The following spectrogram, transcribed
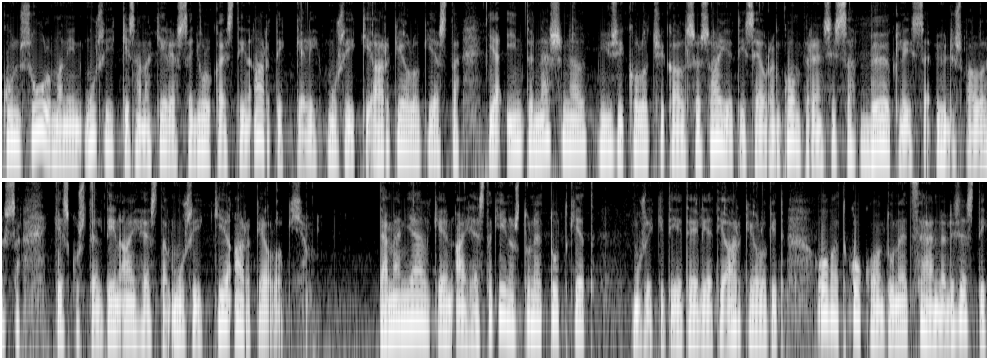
kun Sulmanin musiikkisanakirjassa julkaistiin artikkeli musiikkiarkeologiasta ja International Musicological Society-seuran konferenssissa Berkeleyssä Yhdysvalloissa keskusteltiin aiheesta musiikki ja arkeologia. Tämän jälkeen aiheesta kiinnostuneet tutkijat, musiikkitieteilijät ja arkeologit ovat kokoontuneet säännöllisesti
